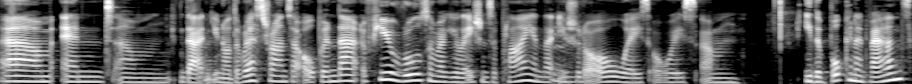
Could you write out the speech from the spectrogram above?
um, and um, that you know the restaurants are open. That a few rules and regulations apply, and that mm. you should mm. always always um, either book in advance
